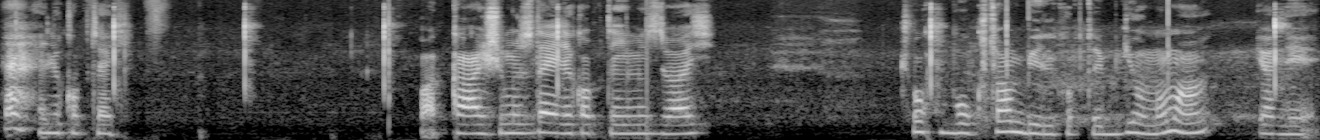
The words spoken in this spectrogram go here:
Heh helikopter. Bak karşımızda helikopterimiz var. Çok boktan bir helikopter biliyorum ama yani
